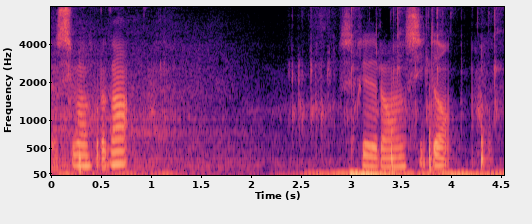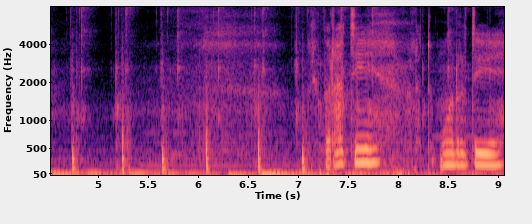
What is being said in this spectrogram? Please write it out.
decimos por acá. Así que dragoncito. Prepárate para tu muerte.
